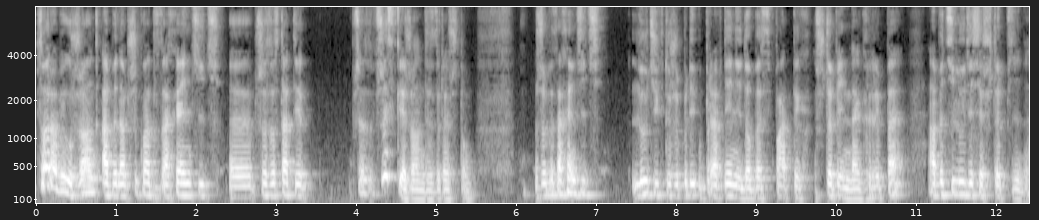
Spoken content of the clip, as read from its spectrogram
Co robił rząd, aby na przykład zachęcić y, przez ostatnie, przez wszystkie rządy zresztą, żeby zachęcić ludzi, którzy byli uprawnieni do bezpłatnych szczepień na grypę, aby ci ludzie się szczepili?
